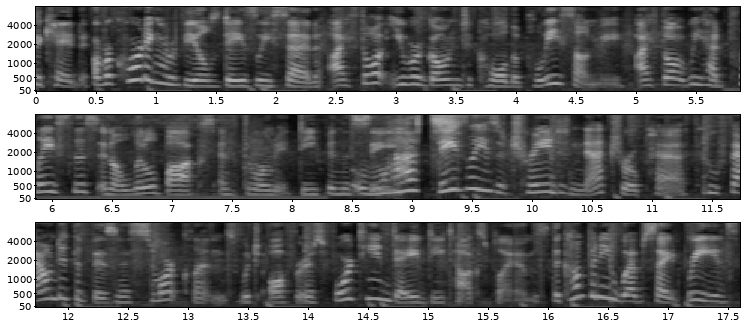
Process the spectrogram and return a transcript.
a. Recording reveals Daisley said, I thought you were going to call the police on me. I thought we had placed this in a little box and thrown it deep in the sea. What? Daisley is a trained naturopath who founded the business Smart Cleanse, which offers 14 day detox plans. The company website reads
